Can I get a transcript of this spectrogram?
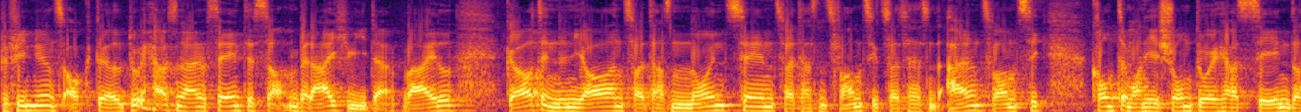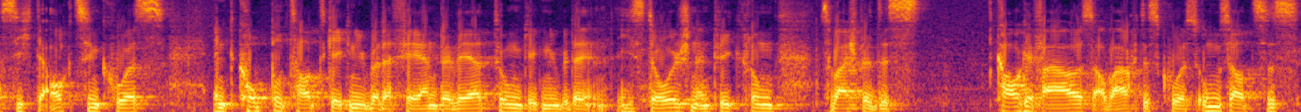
befinden wir uns aktuell durchaus in einem sehr interessanten Bereich wieder, weil gerade in den Jahren 2019, 2020, 2021 konnte man hier schon durchaus sehen, dass sich der Aktienkurs entkoppelt hat gegenüber der fairen Bewertung, gegenüber der historischen Entwicklung, zum Beispiel des KGVs, aber auch des Kursumsatzes,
